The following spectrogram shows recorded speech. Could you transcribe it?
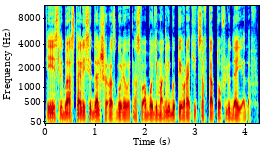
и если бы остались и дальше разгуливать на свободе, могли бы превратиться в котов-людоедов.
